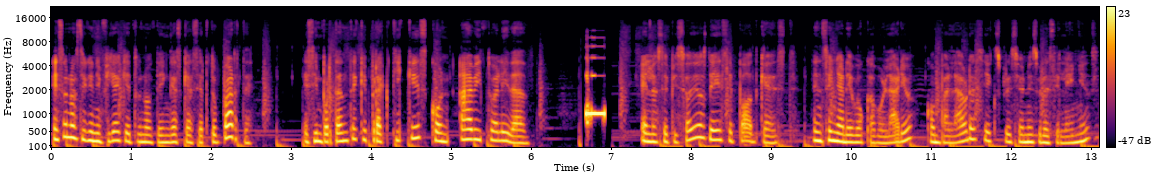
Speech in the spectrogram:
eso no significa que tú no tengas que hacer tu parte. Es importante que practiques con habitualidad. En los episodios de ese podcast te enseñaré vocabulario con palabras y expresiones brasileñas,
